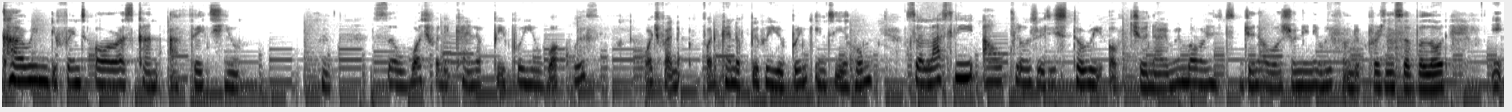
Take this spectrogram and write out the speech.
carrying different auras can affect you. Hmm. So watch for the kind of people you work with. Watch for the, for the kind of people you bring into your home. So lastly, I'll close with the story of Jonah. Remember when Jonah was running away from the presence of the Lord, he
